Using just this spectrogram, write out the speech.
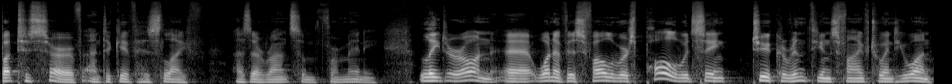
but to serve and to give his life as a ransom for many. Later on, uh, one of his followers, Paul, would say in 2 Corinthians 5.21,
